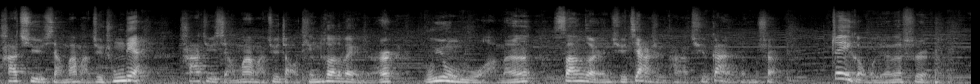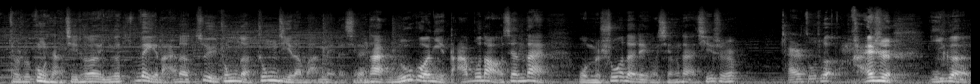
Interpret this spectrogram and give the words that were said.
他去想办法去充电，他去想办法去找停车的位置，而不用我们三个人去驾驶它去干什么事儿。这个我觉得是。就是共享汽车的一个未来的最终的终极的完美的形态。如果你达不到现在我们说的这种形态，其实还是租车，还是一个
